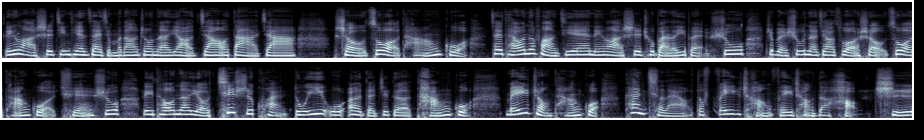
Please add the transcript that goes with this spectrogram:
林老师今天在节目当中呢，要教大家手做糖果。在台湾的坊间，林老师出版了一本书，这本书呢叫做《手做糖果全书》，里头呢有七十款独一无二的这个糖果，每一种糖果看起来哦都非常非常的好吃。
